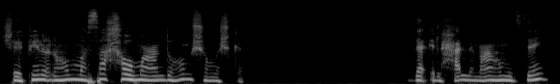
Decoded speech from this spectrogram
شايفين إن هم صح وما عندهمش مشكلة. ده الحل معاهم إزاي؟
